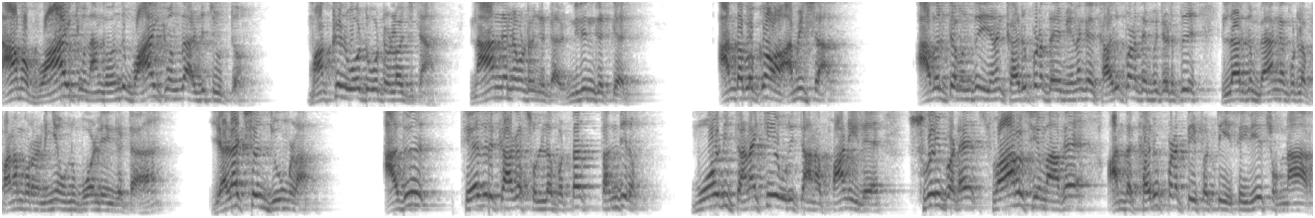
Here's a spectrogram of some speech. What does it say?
நாம வாய்க்கு நாங்கள் வந்து வாய்க்கு வந்து அடிச்சு விட்டோம். மக்கள் ஓட்டு ஓட்டு விளை வச்சுட்டான் நாங்கள் என்ன பண்ணுறோம் கேட்டார். நிதின் கட்காரி. அந்த பக்கம் அமித்ஷா அவர்கிட்ட வந்து எனக்கு கருப்பணத்தை எனக்கு கருப்பணத்தை மீட்டெடுத்து எல்லாருக்கும் பேங்க் அக்கௌண்ட்டில் பணம் போடுற நீங்கள் ஒன்றும் போடலைன்னு கேட்டால் எலெக்ஷன் ஜூம்லா அது தேர்தலுக்காக சொல்லப்பட்ட தந்திரம். மோடி தனக்கே உரித்தான பாணியில சுவைபட சுவாரஸ்யமாக அந்த கருப்பணத்தை பற்றிய செய்தியை சொன்னார்.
